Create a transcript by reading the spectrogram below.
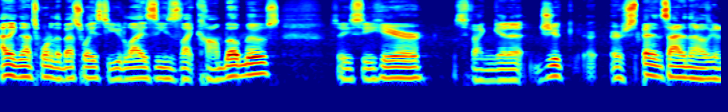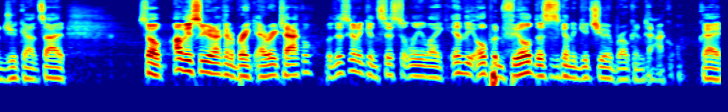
I think that's one of the best ways to utilize these like combo moves. So you see here, let's see if I can get it, juke or, or spin inside, and then I was going to juke outside. So obviously you're not going to break every tackle, but this is going to consistently, like in the open field, this is going to get you a broken tackle. Okay,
